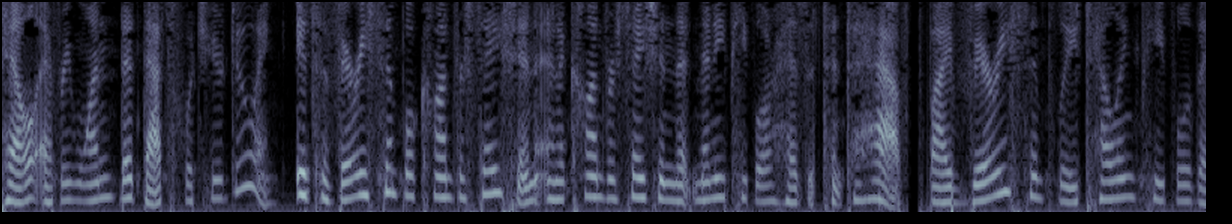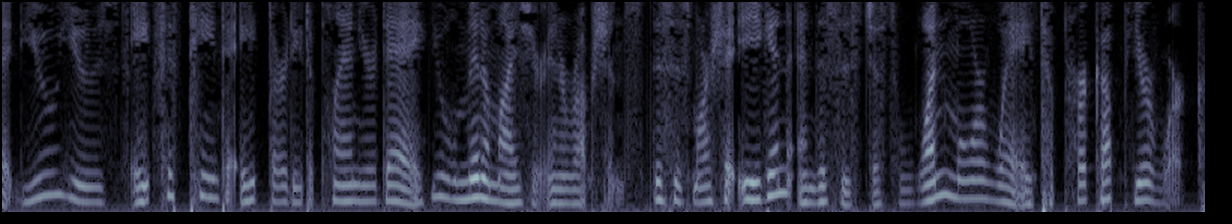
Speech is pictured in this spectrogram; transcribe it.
tell everyone that that's what you're doing. It's a very simple conversation and a conversation that many people are hesitant to have. By very simply telling people that you use 8:15 to 8:30 to plan your day, you will minimize your interruptions. This is Marcia Egan and this is just one more way to perk up your work.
